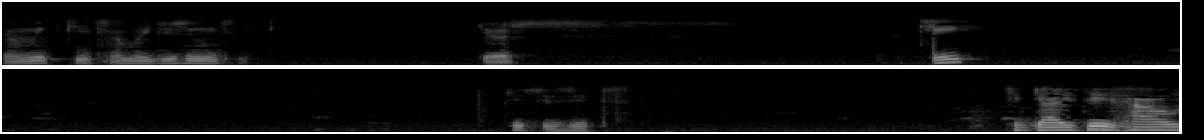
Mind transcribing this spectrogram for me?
Can make it i'm reducing it. Just okay. This is it. Okay guys this is how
